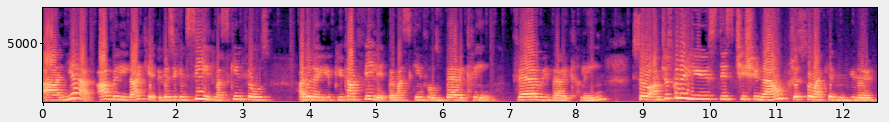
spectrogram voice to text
And yeah I really like it because you can see it, my skin feels I don't know you, you can't feel it but my skin feels very clean. Very very clean. So I'm just going to use this tissue now just so I can you know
